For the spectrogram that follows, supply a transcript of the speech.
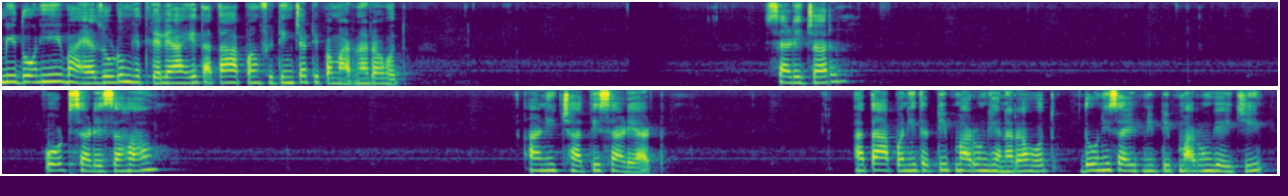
मी दोन्ही बाया जोडून घेतलेल्या आहेत. आता आपण फिटिंगच्या टिपा मारणार आहोत. साडेचार. पोट साडेसहा. आणि छाती साडेआठ. आता आपण इथं टीप मारून घेणार आहोत. दोन्ही साईडनी टीप मारून घ्यायची.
